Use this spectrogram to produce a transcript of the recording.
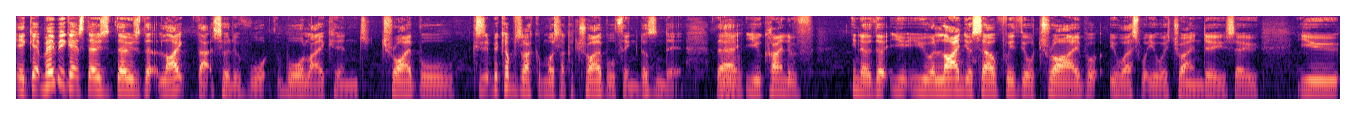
it get maybe it gets those those that like that sort of war, warlike and tribal because it becomes like almost like a tribal thing, doesn't it? That mm. you kind of you know that you, you align yourself with your tribe. Or, that's what you always try and do. So you.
